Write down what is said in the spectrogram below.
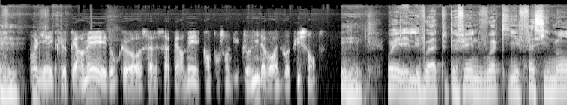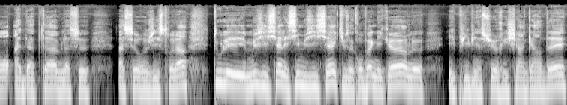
Le lyrique le permet, et donc euh, ça, ça permet, quand on chante du Johnny, d'avoir une voix puissante. Mmh. Oui, les voix, tout à fait, une voix qui est facilement adaptable à ce, à ce registre-là. Tous les musiciens, les six musiciens qui vous accompagnent, les chœurs, le, et puis bien sûr Richard Gardet,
